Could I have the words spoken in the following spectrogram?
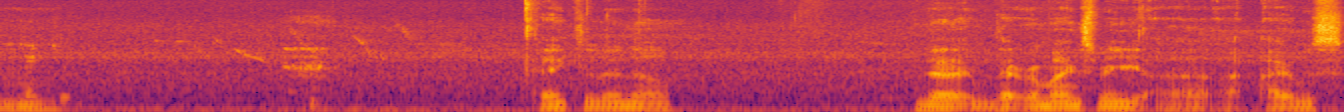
Mm-hmm. Thank you. Thank you, Linnell. That, that reminds me, uh, I, I was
